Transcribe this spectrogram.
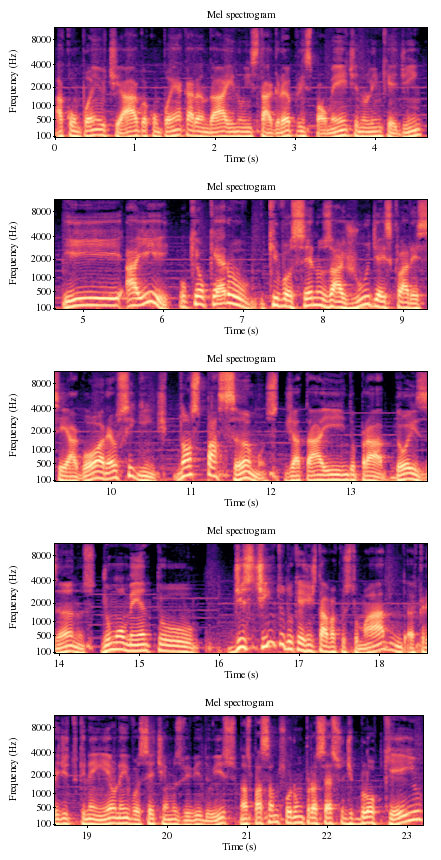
acompanhe o Tiago, acompanhe a Carandá aí no Instagram, principalmente, no LinkedIn. E aí, o que eu quero que você nos ajude a esclarecer agora é o seguinte: nós passamos, já tá aí indo para dois anos, de um momento distinto do que a gente estava acostumado. Acredito que nem eu nem você tínhamos vivido isso. Nós passamos por um processo de bloqueio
